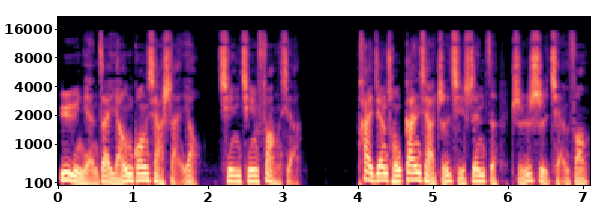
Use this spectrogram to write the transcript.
玉辇在阳光下闪耀，轻轻放下。太监从杆下直起身子，直视前方。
